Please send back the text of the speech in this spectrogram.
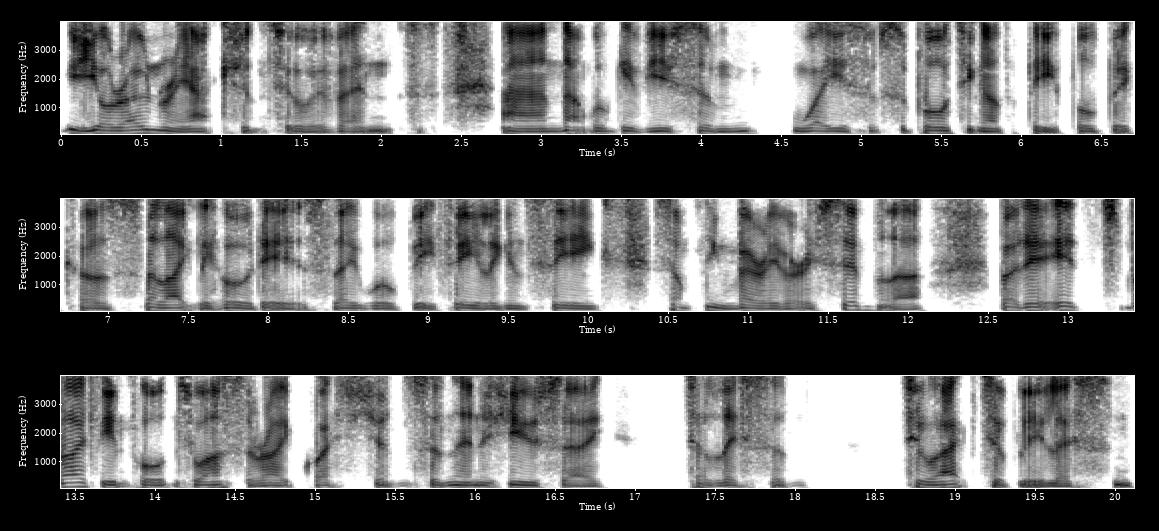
your own reaction to events. And that will give you some ways of supporting other people because the likelihood is they will be feeling and seeing something very, very similar. But it's vitally important to ask the right questions. And then, as you say, to listen, to actively listen,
